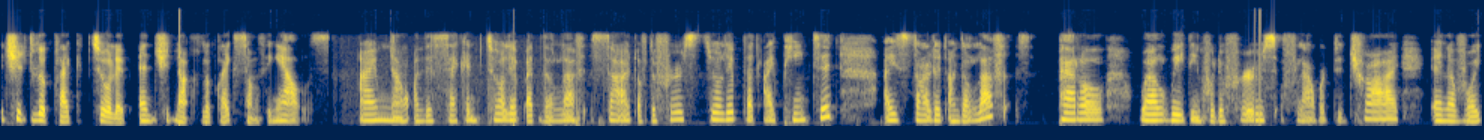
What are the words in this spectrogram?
it should look like a tulip and should not look like something else. I'm now on the second tulip at the left side of the first tulip that I painted. I started on the left petal while waiting for the first flower to dry and avoid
